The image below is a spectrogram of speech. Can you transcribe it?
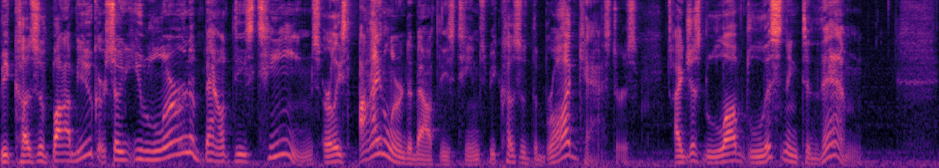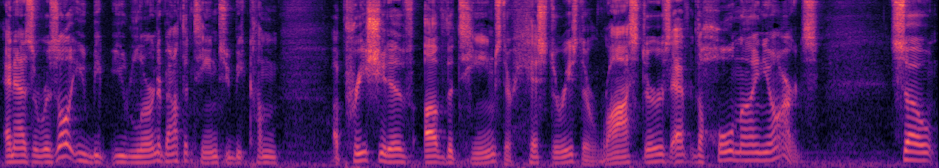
because of Bob Uecker. So you learn about these teams, or at least I learned about these teams because of the broadcasters. I just loved listening to them. And as a result, you be, you learn about the teams, you become appreciative of the teams, their histories, their rosters, the whole nine yards. So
